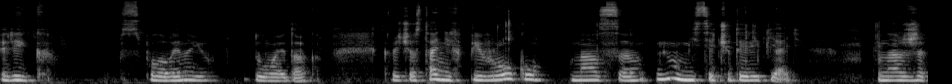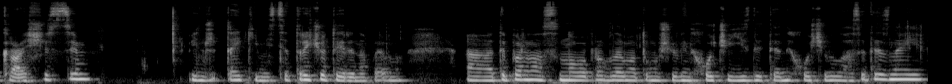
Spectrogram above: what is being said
рік з половиною, думаю, так. Коротше, останніх півроку у нас е, ну, місця 4-5. У нас вже краще з цим. Він же та які місця 3-4, напевно. А тепер у нас нова проблема, тому що він хоче їздити, а не хоче вилазити з неї.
